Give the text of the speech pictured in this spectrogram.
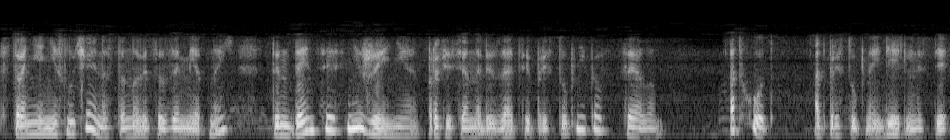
в стране не случайно становится заметной тенденция снижения профессионализации преступников в целом, отход от преступной деятельности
